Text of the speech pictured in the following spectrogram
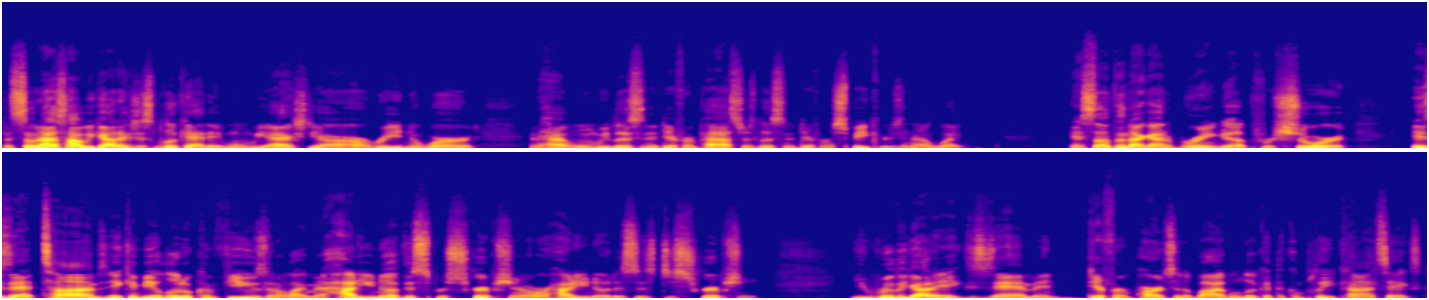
But so that's how we got to just look at it when we actually are, are reading the word and how when we listen to different pastors, listen to different speakers in that way. And something I got to bring up for sure is at times it can be a little confusing on like, man, how do you know if this is prescription or how do you know this is description? You really got to examine different parts of the Bible, look at the complete context.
